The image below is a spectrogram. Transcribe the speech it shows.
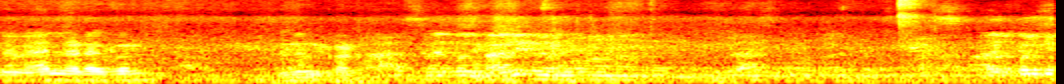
ನಾವು ಎಲ್ಲಿ ನಡೆಗೆ ಬರ್ರಿ? ಇನ್ನೊಂದು ಕಡೆ. ಅದಕ್ಕೆ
